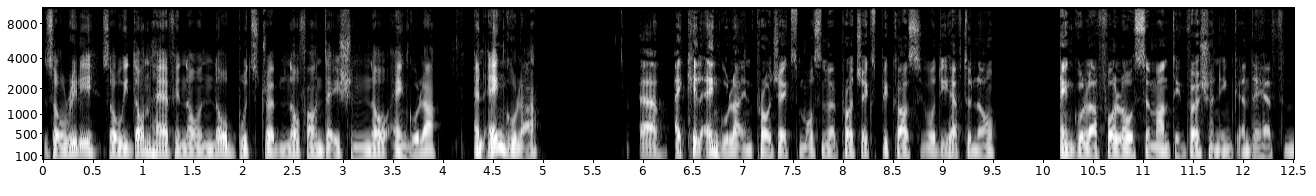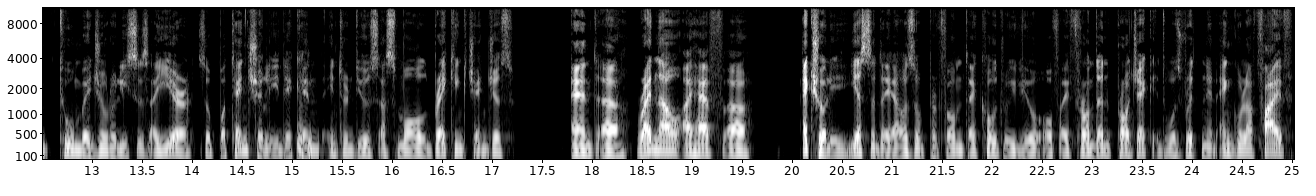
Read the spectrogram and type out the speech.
so really so we don't have you know no Bootstrap, no Foundation, no Angular, and Angular. Uh, I kill Angular in projects, most of my projects, because what you have to know Angular follows semantic versioning and they have two major releases a year. So potentially they can mm-hmm. introduce a small breaking changes. And uh, right now I have, uh, actually, yesterday I also performed a code review of a front end project. It was written in Angular 5.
